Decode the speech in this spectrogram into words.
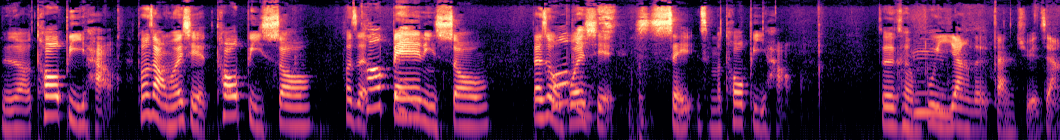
比如说 Toby 好，通常我们会写 Toby 收或者 Benny 收，但是我不会写谁什么 Toby 好。这个可能不一样的感觉，这样、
